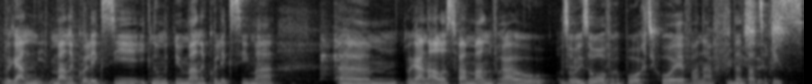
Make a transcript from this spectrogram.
we gaan mannencollectie, ik noem het nu mannencollectie, maar ehm, we gaan alles van man-vrouw sowieso overboord gooien vanaf dat dat er is.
